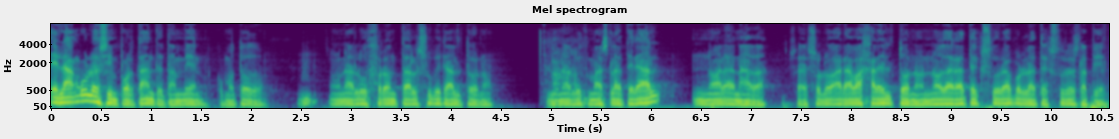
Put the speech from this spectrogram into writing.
El ángulo es importante también, como todo. ¿m? Una luz frontal subirá el tono y una luz más lateral no hará nada. O sea, solo hará bajar el tono, no dará textura porque la textura es la piel.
